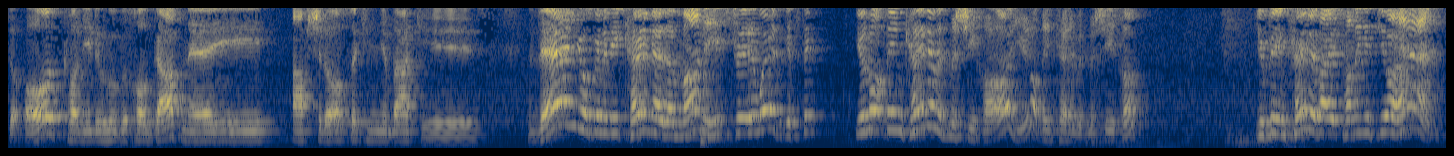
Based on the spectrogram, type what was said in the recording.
The Oz Koniluhu B'chol Gavne Afshir Osa Kinyabakis. Then you're going to be Kona the money straight away because think, you're not being Kona with Mashiach, you? You're not being Kona with Mashiach. You're being Kona by it coming into your hand.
